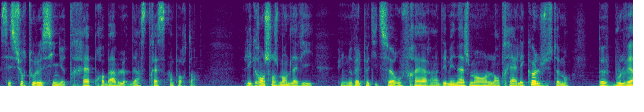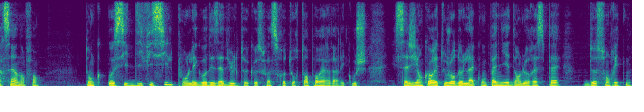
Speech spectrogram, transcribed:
c'est surtout le signe très probable d'un stress important. Les grands changements de la vie, une nouvelle petite sœur ou frère, un déménagement, l'entrée à l'école justement, peuvent bouleverser un enfant. Donc aussi difficile pour l'ego des adultes que soit ce retour temporaire vers les couches, il s'agit encore et toujours de l'accompagner dans le respect de son rythme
